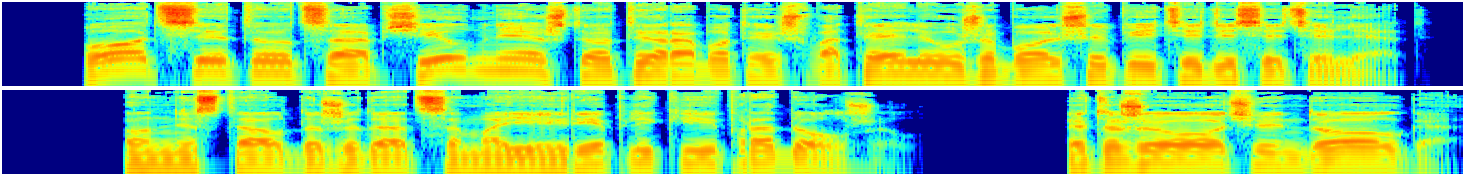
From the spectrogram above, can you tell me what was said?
— «Потси тут сообщил мне, что ты работаешь в отеле уже больше пятидесяти лет». Он не стал дожидаться моей реплики и продолжил. «Это же очень долго.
